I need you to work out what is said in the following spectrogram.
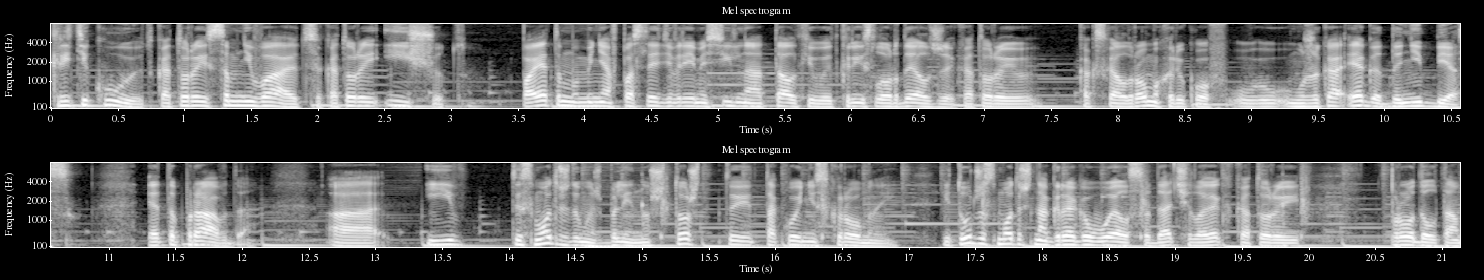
критикуют, которые сомневаются, которые ищут. Поэтому меня в последнее время сильно отталкивает Крис Лорд Элджи, который, как сказал Рома Харюков, у, у мужика эго до небес. Это правда. А, и ты смотришь, думаешь, блин, ну что ж ты такой нескромный? И тут же смотришь на Грега Уэллса, да, человека, который продал там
